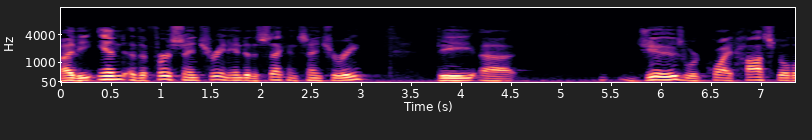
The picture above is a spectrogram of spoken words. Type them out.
By the end of the first century and into the second century, the uh, Jews were quite hostile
